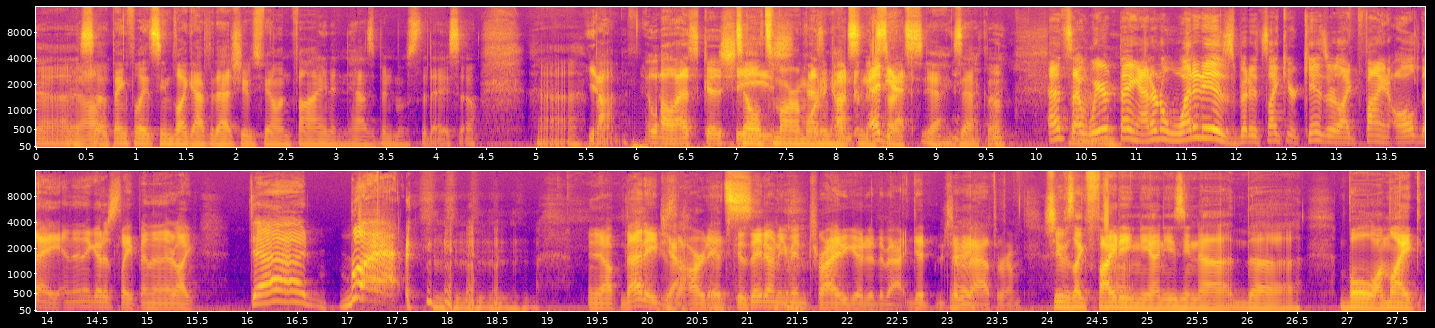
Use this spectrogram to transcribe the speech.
uh, yeah. so thankfully, it seemed like after that she was feeling fine and has been most of the day. So uh, yeah, well that's because she till tomorrow morning Hudson starts. Yet. Yeah, exactly. That's a weird thing. I don't know what it is, but it's like your kids are like fine all day, and then they go to sleep, and then they're like, "Dad, blah." yeah, that age is yeah, a hard age because they don't even try to go to the bath, get to right. the bathroom. She was like fighting uh, me on using uh, the bowl. I'm like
